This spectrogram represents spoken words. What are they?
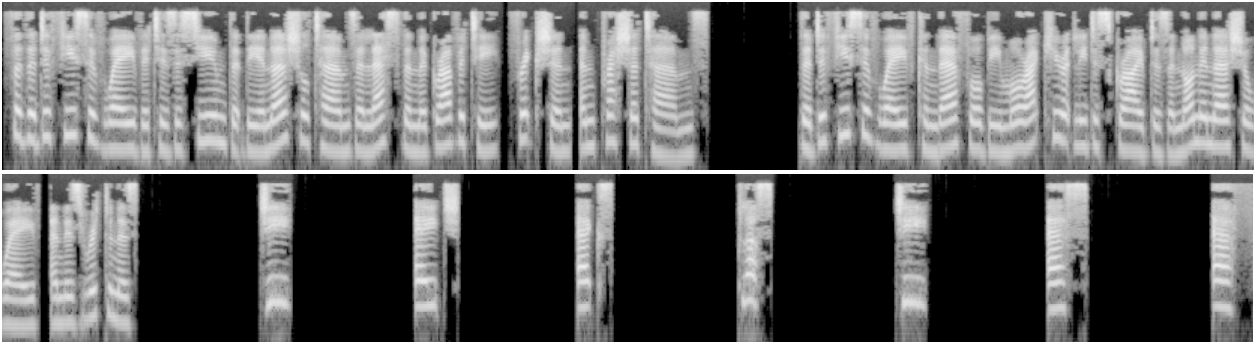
For the diffusive wave it is assumed that the inertial terms are less than the gravity, friction, and pressure terms. The diffusive wave can therefore be more accurately described as a non-inertia wave, and is written as g h x plus g s f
